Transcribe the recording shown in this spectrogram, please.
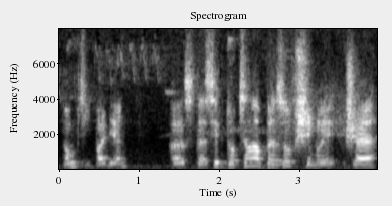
v tom případě eh, jste si docela brzo všimli, že eh,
